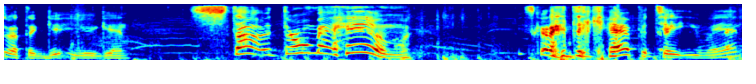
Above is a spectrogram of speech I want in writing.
About to get you again. Stop! Throw him at him! He's gonna decapitate you, man.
